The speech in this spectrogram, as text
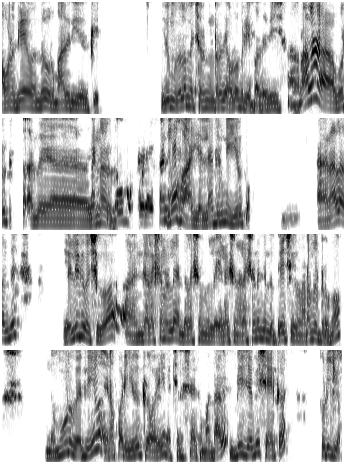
அவனுக்கே வந்து ஒரு மாதிரி இருக்கு. இது முதலமைச்சருன்றது எவ்வளவு பெரிய பதவி? அதனால அவருக்கு அந்த என்ன இருக்கும். மோகம் அது எல்லாத்துக்குமே இருக்கும். அதனால வந்து எழுதி வச்சுக்கோ. இந்த எலெக்ஷன் இல்லை இந்த எலெக்ஷன் இல்லை எலெக்ஷன் எலெக்ஷனுக்கு இந்த பேச்சுகள் நடந்துட்டு இருக்கும். இந்த மூணு பேர்த்தையும் எடப்பாடி இருக்கிற வரையும் கட்சியில் சேர்க்க மாட்டாரு. பிஜேபி சேர்க்க துடிக்கும்.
